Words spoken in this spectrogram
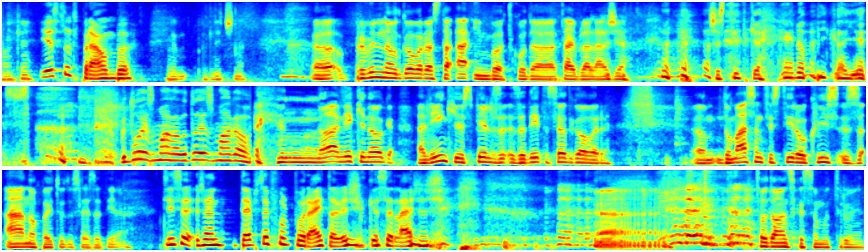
Okay. Jaz tudi pravim B. Od- Odlično. Uh, pravilna odgovora sta A in B, tako da ta je bila lažja. Čestitke. Ena pika, jaz. Kdo je zmagal, kdo je zmagal? No, nekaj novega. Alenki je uspel zadeti vse odgovore. Um, doma sem testiral kviz z Ano, pa je tudi vse zadela. Ti se, žan, tebi se ful porajta, veš, kaj se lažeš. To danes, ko sem utrujen.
